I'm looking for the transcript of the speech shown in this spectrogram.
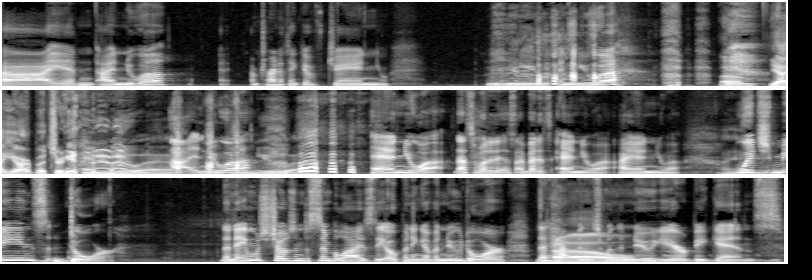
Ian, Inua. I'm trying to think of Janu. Inua. yeah, you are butchering it. And you, uh, Inua. and you, uh, Annua. That's what it is. I bet it's Annua. Iannua. Which means door. The name was chosen to symbolize the opening of a new door that happens when Oh. the new year begins.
